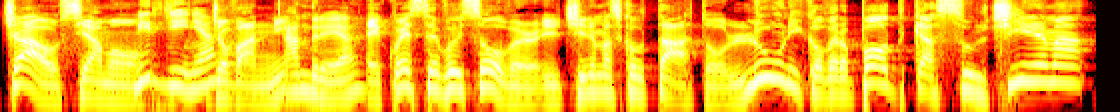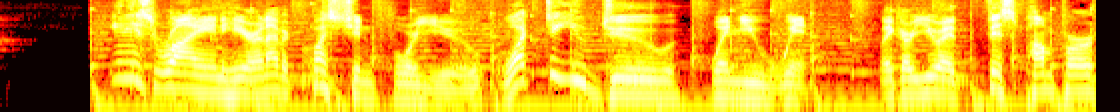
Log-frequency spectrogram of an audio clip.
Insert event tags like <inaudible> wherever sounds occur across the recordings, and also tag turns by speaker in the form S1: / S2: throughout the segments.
S1: Ciao, siamo
S2: Virginia.
S1: Giovanni,
S3: Andrea.
S1: e questo è VoiceOver, il cinema ascoltato, l'unico vero podcast sul cinema.
S4: It is Ryan here, and I have a question for you. What do you do when you win? Like, are you a fist pumper?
